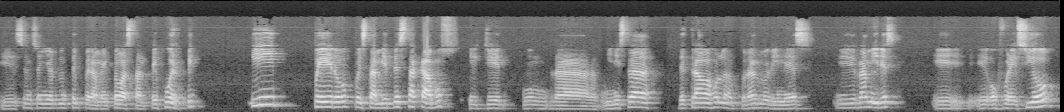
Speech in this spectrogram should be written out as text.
Es un señor de un temperamento bastante fuerte. Y pero pues también destacamos eh, que la ministra de Trabajo, la doctora Gloria Inés eh, Ramírez, eh, ofreció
